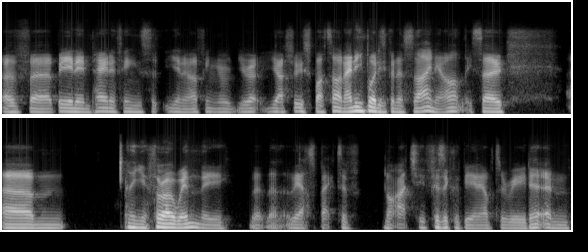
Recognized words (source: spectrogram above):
of uh, being in pain and things, you know, I think you're, you're, you're absolutely spot on. Anybody's going to sign it, aren't they? So, um, and then you throw in the, the, the aspect of not actually physically being able to read it and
